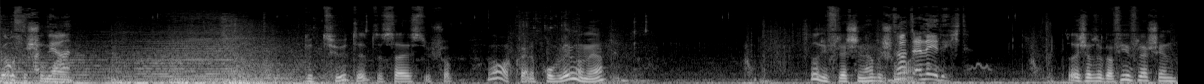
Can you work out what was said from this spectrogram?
Wölfe schon mal getötet. Das heißt, ich habe ja, keine Probleme mehr. So, die Fläschchen habe ich schon Wird mal. erledigt. So, ich habe sogar vier Fläschchen.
